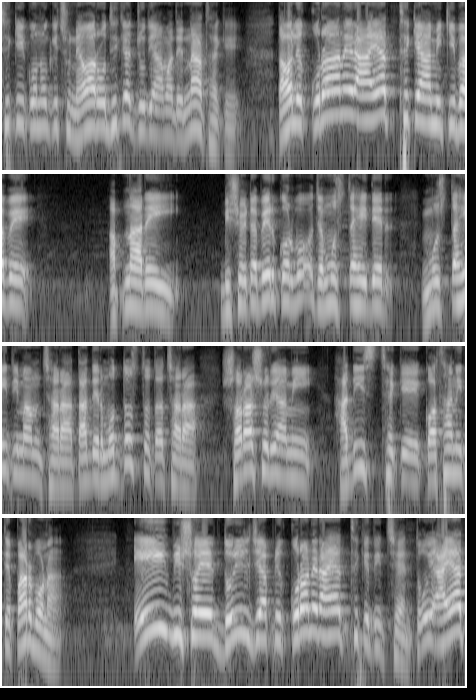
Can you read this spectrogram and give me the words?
থেকে কোনো কিছু নেওয়ার অধিকার যদি আমাদের না থাকে, তাহলে কোরআনের আয়াত থেকে আমি কীভাবে আপনার এই বিষয়টা বের করব যে মুস্তাহিদের, মুস্তাহিদ ইমাম ছাড়া, তাদের মধ্যস্থতা ছাড়া সরাসরি আমি হাদিস থেকে কথা নিতে পারব না? এই বিষয়ের দলিল যে আপনি কোরআনের আয়াত থেকে দিচ্ছেন, তো ওই আয়াত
